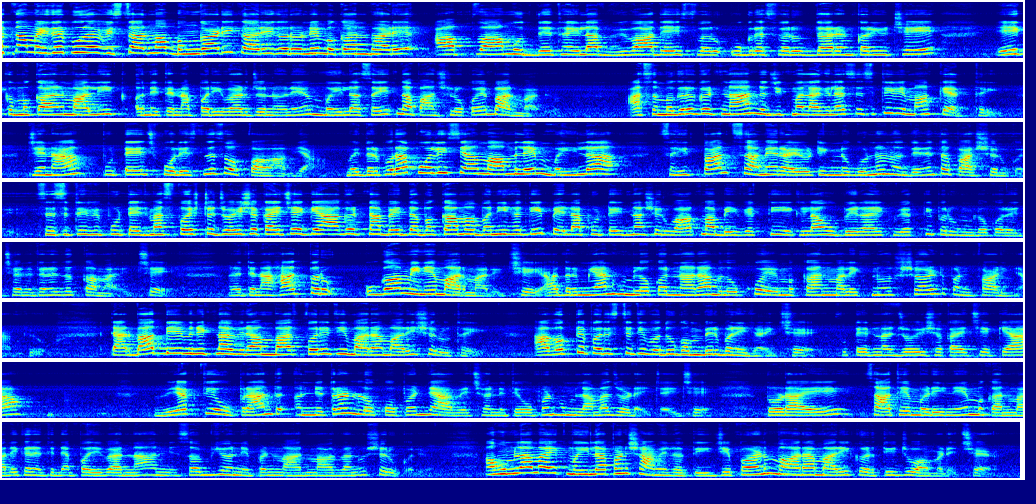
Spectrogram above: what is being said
મેદરપુરા વિસ્તારમાં બંગાળી કારીગરોને મકાન ભાડે આપવા મુદ્દે થયેલા વિવાદે સ્વરૂપ ઉગ્ર સ્વરૂપ ધારણ કર્યું છે. એક મકાન માલિક અને તેના પરિવારજનોને મહિલા સહિતના પાંચ લોકોએ બાર માર્યો. આ સમગ્ર ઘટના નજીકમાં લાગેલા સીસીટીવીમાં કેદ થઈ, જેના ફૂટેજ પોલીસને સોંપવામાં આવ્યા. મૈદરપુરા પોલીસે આ મામલે મહિલા સહિત પાંચ સામે રાયોટિંગનો ગુનો નોંધીને તપાસ શરૂ કરી. સીસીટીવી ફૂટેજમાં સ્પષ્ટ જોઈ શકાય છે કે આ ઘટના બે તબક્કામાં બની હતી. પહેલા ફૂટેજના શરૂઆતમાં બે વ્યક્તિ એકલા ઊભેલા એક વ્યક્તિ પર હુમલો કરે છે અને તેને ધક્કા મારે છે અને તેના હાથ પર ઉગામીને માર મારે છે. આ દરમિયાન હુમલો કરનારા લોકોએ મકાન માલિકનો શર્ટ પણ ફાડી નાખ્યો. ત્યારબાદ બે મિનિટના વિરામ બાદ ફરીથી મારામારી શરૂ થઈ. આ વખતે પરિસ્થિતિ વધુ ગંભીર બની જાય છે. ફૂટેજમાં જોઈ શકાય છે કે આ વ્યક્તિઓ ઉપરાંત અન્ય ત્રણ લોકો પણ ત્યાં આવે છે અને તેઓ પણ હુમલામાં જોડાઈ જાય છે. ટોળાએ સાથે મળીને મકાન માલિક અને તેના પરિવારના અન્ય સભ્યોને પણ માર મારવાનું શરૂ કર્યું. આ હુમલામાં એક મહિલા પણ સામેલ હતી, જે પણ મારામારી કરતી જોવા મળે છે.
